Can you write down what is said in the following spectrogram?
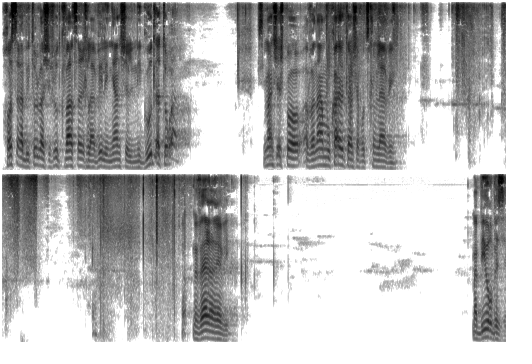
חוסר הביטול והשפלות כבר צריך להביא לעניין של ניגוד לתורה? סימן שיש פה הבנה עמוקה יותר שאנחנו צריכים להבין. מבאר הרבי. בביאור בזה.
